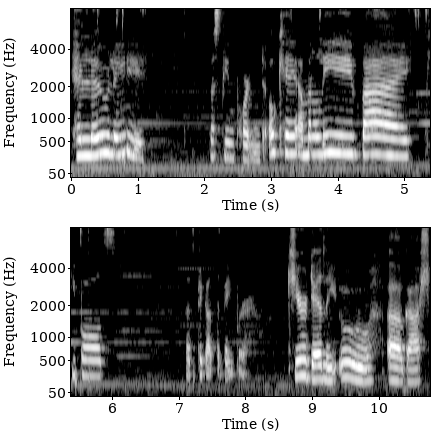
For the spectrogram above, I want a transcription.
Hello, lady. Must be important. Okay, I'm gonna leave. Bye, peoples. Let's pick up the paper. Cure deadly. Ooh. Oh, gosh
